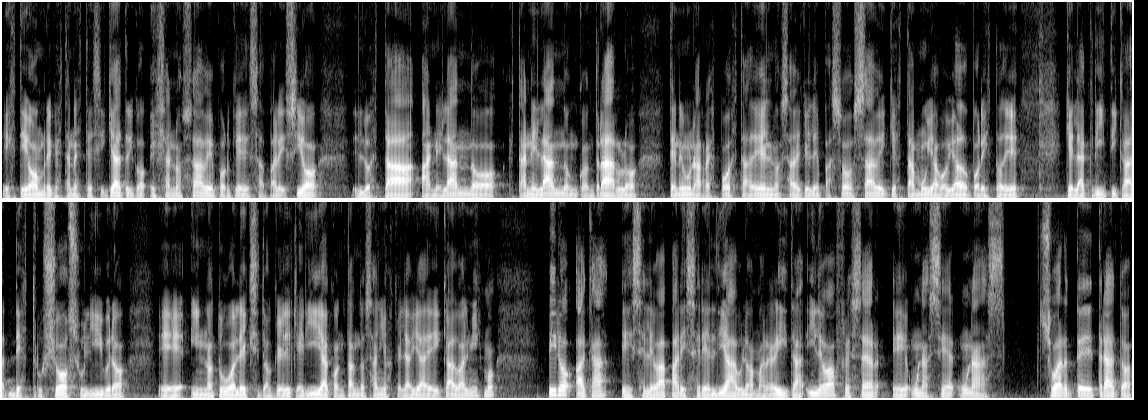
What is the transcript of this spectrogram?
este hombre que está en este psiquiátrico, ella no sabe por qué desapareció, lo está anhelando, está anhelando encontrarlo, tener una respuesta de él, no sabe qué le pasó, sabe que está muy agobiado por esto de que la crítica destruyó su libro eh, y no tuvo el éxito que él quería con tantos años que le había dedicado al mismo, pero acá eh, se le va a aparecer el diablo a Margarita y le va a ofrecer eh, una, una, suerte de trato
